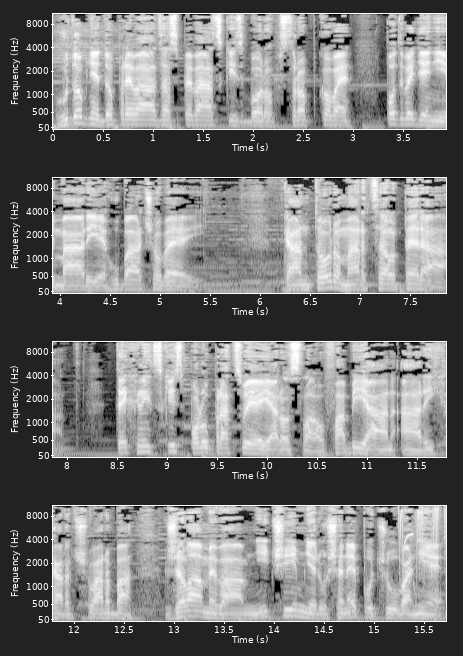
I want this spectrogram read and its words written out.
Hudobne doprevádza spevácky zbor v Stropkove pod vedením Márie Hubáčovej. Kantor Marcel Perát. Technicky spolupracuje Jaroslav Fabián a Richard Švarba. Želáme vám ničím nerušené počúvanie.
